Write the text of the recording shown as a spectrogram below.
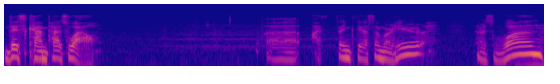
this camp as well. Uh, I think they are somewhere here. There's one.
